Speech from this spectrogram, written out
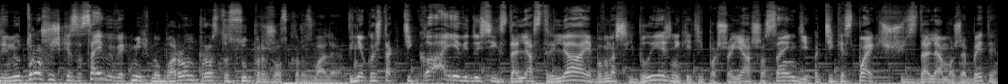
Блін, ну трошечки засейвив, як міг, но барон просто супер жорстко розвалює. Він якось так тікає від усіх, здаля стріляє, бо в наші ближніки, типу, що я, що Сенді. От тільки спайк чуть-чуть здаля може бити.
